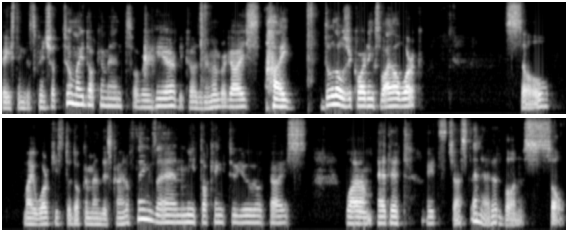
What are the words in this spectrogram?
pasting the screenshot to my document over here because remember guys, I do those recordings while I work. So my work is to document this kind of things and me talking to you guys while I'm at it, it's just an added bonus. So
